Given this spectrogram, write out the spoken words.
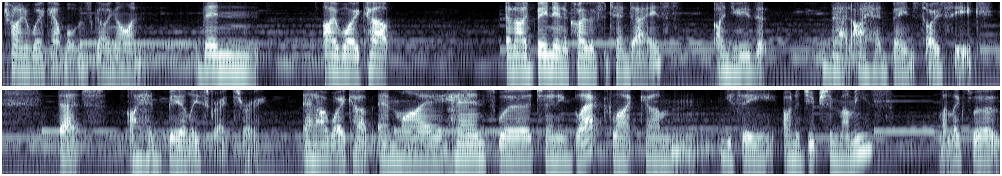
trying to work out what was going on. Then I woke up and I'd been in a coma for 10 days. I knew that, that I had been so sick that I had barely scraped through. And I woke up and my hands were turning black, like um, you see on Egyptian mummies. My legs were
